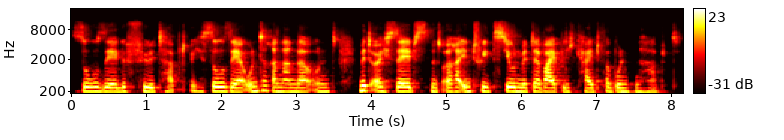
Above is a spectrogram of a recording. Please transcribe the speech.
so sehr gefühlt habt, euch so sehr untereinander und mit euch selbst, mit eurer Intuition, mit der Weiblichkeit verbunden habt.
